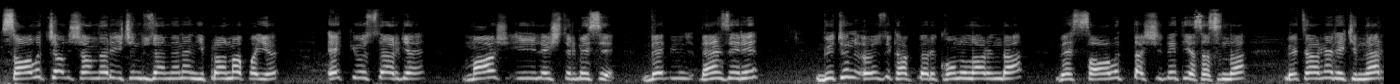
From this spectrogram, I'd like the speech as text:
Sağlık çalışanları için düzenlenen yıpranma payı, ek gösterge, maaş iyileştirmesi ve benzeri bütün özlük hakları konularında ve sağlıkta şiddet yasasında veteriner hekimler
